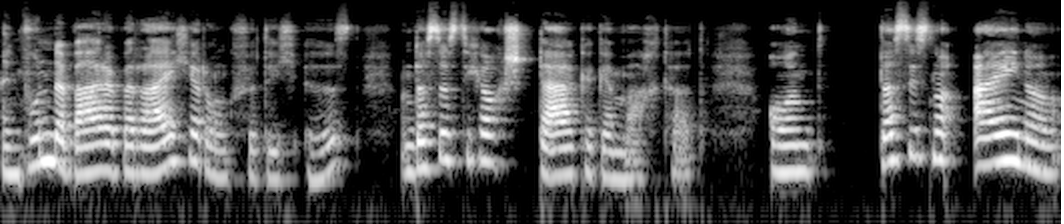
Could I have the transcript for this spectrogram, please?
eine wunderbare Bereicherung für dich ist und dass es dich auch stärker gemacht hat. Und das ist nur eine,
